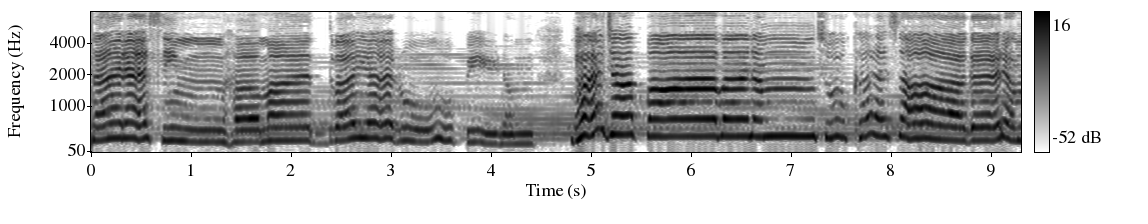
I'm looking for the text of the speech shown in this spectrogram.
नरसिंहमद्वयरूपिणं भज पावनं सुखसागरं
